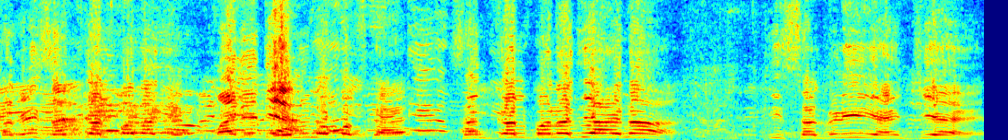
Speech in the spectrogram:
सगळी संकल्पना जी त्या- बोलू नकोस काय? संकल्पना जी आहे ना ती सगळी ह्यांची आहे.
